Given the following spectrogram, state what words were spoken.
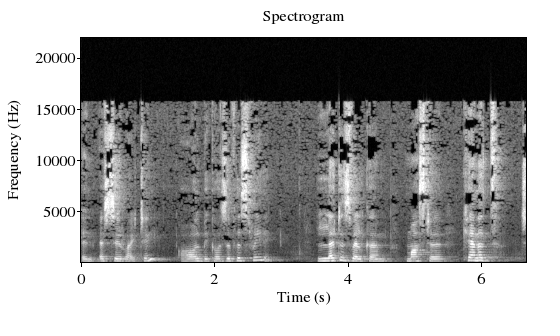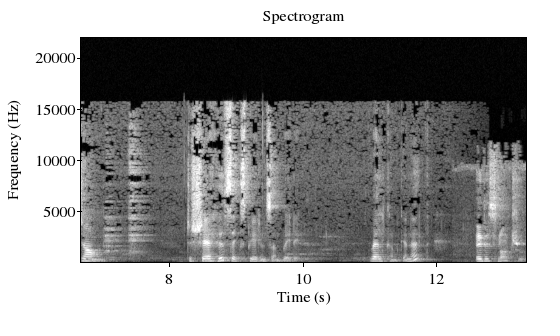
in essay writing, all because of his reading. Let us welcome Master Kenneth John to share his experience on reading. Welcome, Kenneth. It is not true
